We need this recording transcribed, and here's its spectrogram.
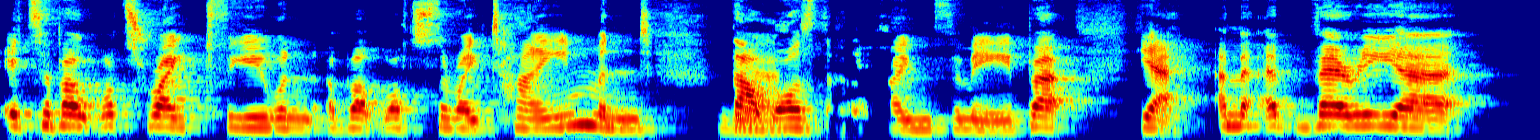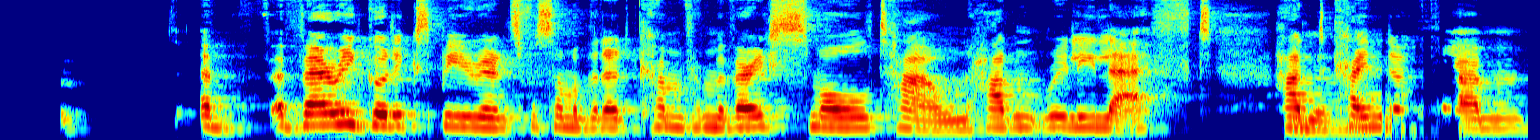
it's about what's right for you and about what's the right time and that yeah. was the right time for me but yeah i'm a very uh a, a very good experience for someone that had come from a very small town, hadn't really left, had Yeah. kind of um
